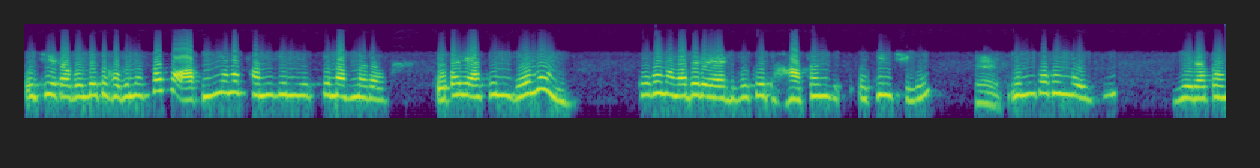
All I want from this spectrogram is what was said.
বলছি, এটা বললে তো হবে না স্যার। আপনি আমার স্বামীকে নিয়ে এসছেন আপনারা। কোথায় আছেন বলুন? তখন আমাদের অ্যাডভোকেট হাসান উকিল ছিলেন। উনি তখন বলছি যে এরকম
